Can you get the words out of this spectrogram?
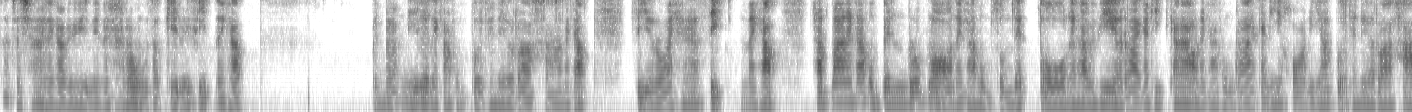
น่าจะใช่นะครับพี่ๆนี่นะครับถ้าผมสังเกตไม่ผิดนะครับ เป็นแบบนี้เลยนะครับ ผมเปิดให้ในราคานะครับ 450 นะครับ ถัดมานะครับผมเป็นรูปหล่อนะครับ ผมสมเด็จโตนะครับพี่ๆรายการที่ 9 นะครับ ผมรายการนี้ขออนุญาตเปิดให้ในราคา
